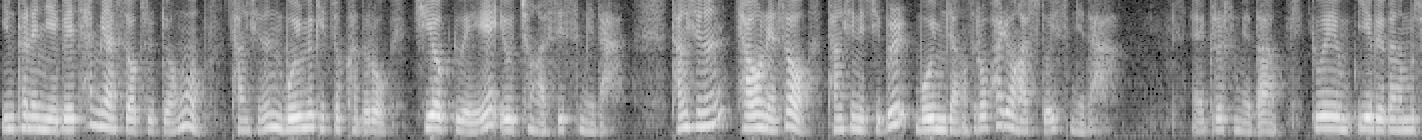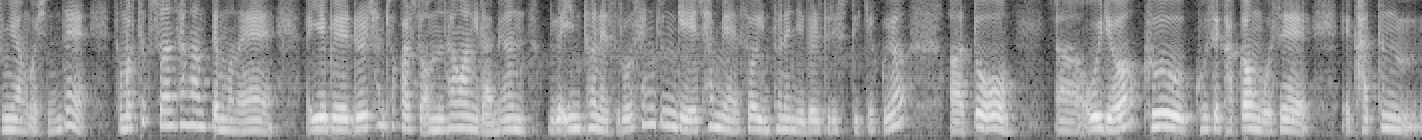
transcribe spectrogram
인터넷 예배에 참여할 수 없을 경우 당신은 모임을 개척하도록 지역교회에 요청할 수 있습니다. 당신은 자원에서 당신의 집을 모임 장소로 활용할 수도 있습니다. 예, 그렇습니다. 교회 예배가 너무 중요한 것인데 정말 특수한 상황 때문에 예배를 참석할 수 없는 상황이라면 우리가 인터넷으로 생중계에 참여해서 인터넷 예배를 드릴 수도 있겠고요. 아, 또 아, 오히려 그 곳에 가까운 곳에 같은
